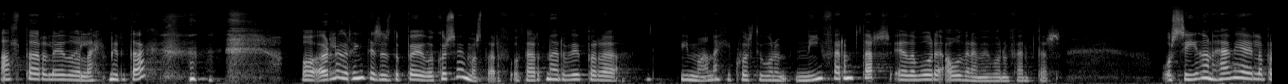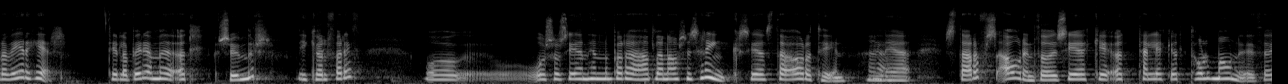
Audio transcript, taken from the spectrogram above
alltaf aðra leið og er læknir í dag og örlegur ringdi sérstu bauð okkur saumastarf og þarna erum við bara ég man ekki hvort við vorum nýfermdar eða voru áður en við vorum fermdar og síðan hef ég eiginlega bara verið hér til að byrja með öll sumur í kjölfarið og, og svo síðan hérna bara allan ásins ring síðasta áratugin þannig að starfsárin þó þau séu ekki öll, telja ekki öll 12 mánuði þau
